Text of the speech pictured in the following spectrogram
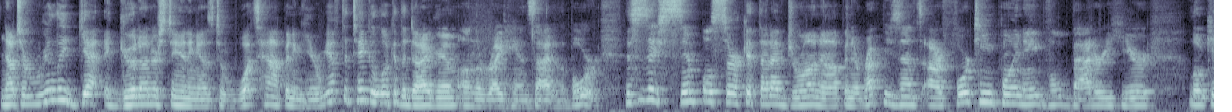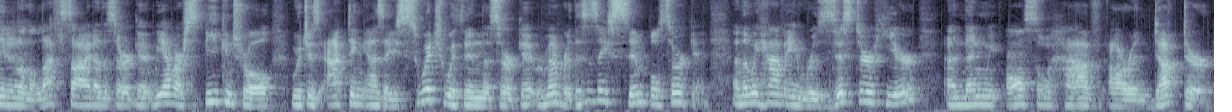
Now to really get a good understanding as to what's happening here, we have to take a look at the diagram on the right hand side of the board. This is a simple circuit that I've drawn up and it represents our 14.8 volt battery here located on the left side of the circuit. We have our speed control, which is acting as a switch within the circuit. Remember, this is a simple circuit. And then we have a resistor here, and then we also have our inductor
